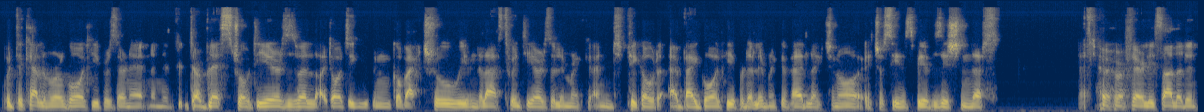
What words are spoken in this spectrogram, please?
with the caliber of goalkeepers they're net, and they're blessed throughout the years as well. I don't think you can go back through even the last 20 years of Limerick and pick out a bad goalkeeper that Limerick have had. Like, you know, it just seems to be a position that, that they're fairly solid in.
